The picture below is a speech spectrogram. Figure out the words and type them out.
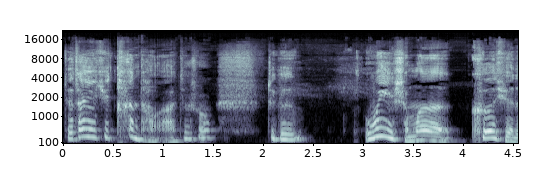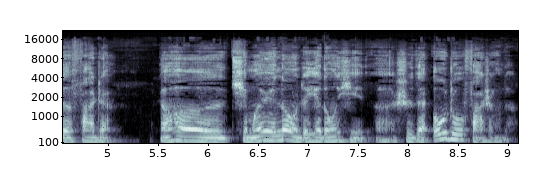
就他要去探讨啊，就说这个为什么科学的发展，然后启蒙运动这些东西啊，是在欧洲发生的。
